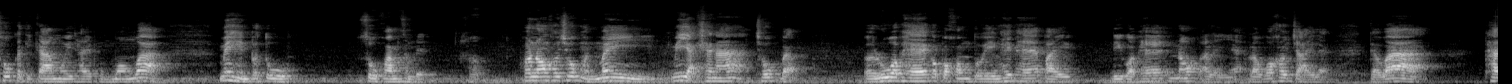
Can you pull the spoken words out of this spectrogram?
ชกกติกามวยไทยผมมองว่าไม่เห็นประตู สู่ความสำเร็จ ครับ เพราะน้องเขาชกเหมือนไม่ไม่อยากชนะชกแบบเออรู้ว่าแพ้ก็ประคองตัวเองให้แพ้ไปดีกว่าแพ้น็อกอะไรเงี้ยเราก็เข้าใจแหละ แต่ว่าถ้า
